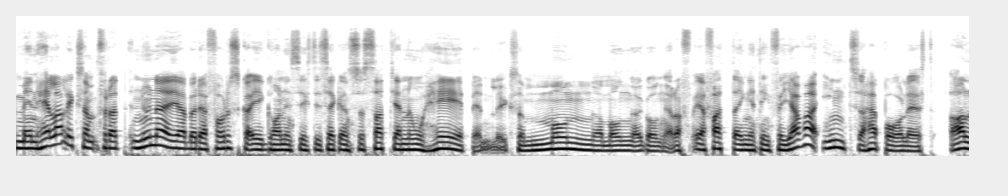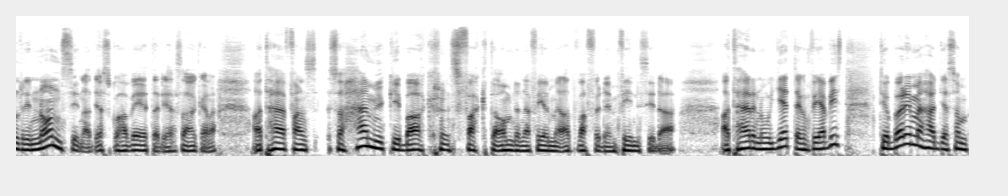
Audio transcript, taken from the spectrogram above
men hela liksom, för att nu när jag började forska i Gone in 60 seconds så satt jag nog häpen liksom många, många gånger och jag fattade ingenting för jag var inte så här påläst, aldrig någonsin att jag skulle ha vetat de här sakerna. Att här fanns så här mycket bakgrundsfakta om den här filmen, att varför den finns idag. Att här är nog jättekonstigt, för jag visste, till att börja med hade jag som,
